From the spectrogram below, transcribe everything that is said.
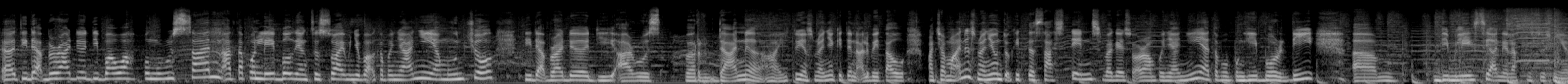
uh, tidak berada di bawah pengurusan ataupun label yang sesuai menyebabkan penyanyi yang muncul tidak berada di arus perdana. Ha, itu yang sebenarnya kita nak lebih tahu macam mana sebenarnya untuk kita sustain sebagai seorang penyanyi ataupun penghibur di um, di Malaysia ni lah khususnya.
